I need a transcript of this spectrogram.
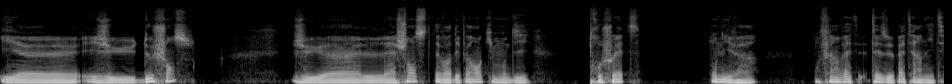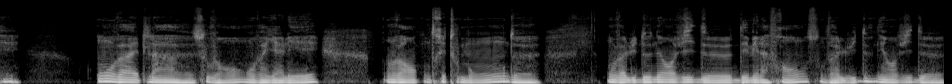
et j'ai eu deux chances. J'ai eu euh, la chance d'avoir des parents qui m'ont dit trop chouette, on y va, on fait un test de paternité, on va être là euh, souvent, on va y aller, on va rencontrer tout le monde, euh, on va lui donner envie d'aimer la France, on va lui donner envie de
